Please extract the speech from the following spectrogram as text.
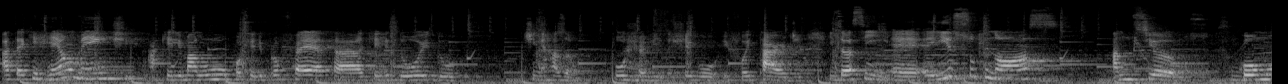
Até que realmente aquele maluco, aquele profeta, aquele doido tinha razão. Poxa vida, chegou e foi tarde. Então, assim, é, é isso que nós anunciamos como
